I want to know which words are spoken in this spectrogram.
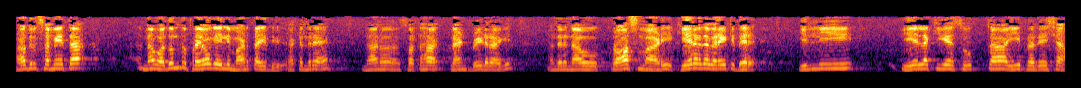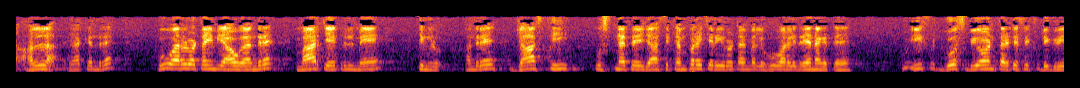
ಆದ್ರೂ ಸಮೇತ ನಾವು ಅದೊಂದು ಪ್ರಯೋಗ ಇಲ್ಲಿ ಮಾಡ್ತಾ ಇದ್ದೀವಿ. ಯಾಕಂದ್ರೆ ನಾನು ಸ್ವತಃ ಪ್ಲಾಂಟ್ ಬ್ರೀಡರ್ ಆಗಿ, ಅಂದ್ರೆ ನಾವು ಕ್ರಾಸ್ ಮಾಡಿ ಕೇರಳದ ವೆರೈಟಿ ಬೇರೆ. ಇಲ್ಲಿ ಏಲಕ್ಕಿಗೆ ಸೂಕ್ತ ಈ ಪ್ರದೇಶ ಅಲ್ಲ. ಯಾಕಂದ್ರೆ ಹೂ ಅರಳುವ ಟೈಮ್ ಯಾವಾಗ ಅಂದ್ರೆ ಮಾರ್ಚ್, ಏಪ್ರಿಲ್, ಮೇ ತಿಂಗಳು. ಅಂದ್ರೆ ಜಾಸ್ತಿ ಉಷ್ಣತೆ ಜಾಸ್ತಿ ಟೆಂಪರೇಚರ್ ಇರೋ ಟೈಮಲ್ಲಿ ಹೂ ಅರಳಿದ್ರೆ ಏನಾಗುತ್ತೆ? If it goes beyond thirty six degree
